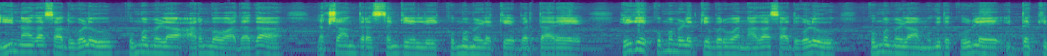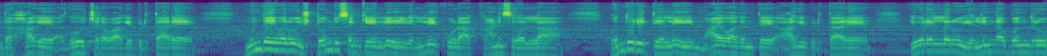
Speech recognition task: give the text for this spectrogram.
ಈ ನಾಗಾ ಸಾಧುಗಳು ಕುಂಭಮೇಳ ಆರಂಭವಾದಾಗ ಲಕ್ಷಾಂತರ ಸಂಖ್ಯೆಯಲ್ಲಿ ಕುಂಭಮೇಳಕ್ಕೆ ಬರ್ತಾರೆ. ಹೀಗೆ ಕುಂಭಮೇಳಕ್ಕೆ ಬರುವ ನಾಗಾ ಸಾಧುಗಳು ಕುಂಭಮೇಳ ಮುಗಿದ ಕೂಡಲೇ ಇದ್ದಕ್ಕಿದ್ದ ಹಾಗೆ ಅಗೋಚರವಾಗಿ ಬಿಡ್ತಾರೆ. ಮುಂದೆ ಇವರು ಇಷ್ಟೊಂದು ಸಂಖ್ಯೆಯಲ್ಲಿ ಎಲ್ಲಿ ಕೂಡ ಕಾಣಿಸಬಲ್ಲ ಒಂದು ರೀತಿಯಲ್ಲಿ ಮಾಯವಾದಂತೆ ಆಗಿಬಿಡ್ತಾರೆ ಇವರೆಲ್ಲರೂ ಎಲ್ಲಿಂದ ಬಂದರು,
